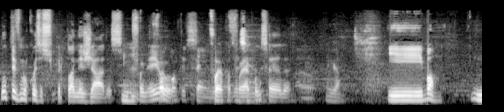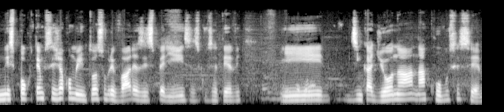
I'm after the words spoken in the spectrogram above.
não teve uma coisa super planejada, assim, uhum. foi meio... Foi acontecendo. Foi acontecendo. Foi acontecendo. É. Legal. E, bom, nesse pouco tempo você já comentou sobre várias experiências que você teve e desencadeou na, na Cubo CC.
